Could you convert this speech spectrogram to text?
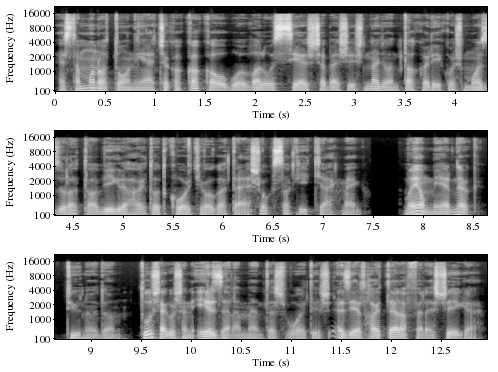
Ezt a monotóniát csak a kakaóból való szélsebes és nagyon takarékos mozdulattal végrehajtott kortyolgatások szakítják meg. Vajon mérnök? Tűnődöm. Túlságosan érzelemmentes volt, és ezért hagyta el a felesége?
